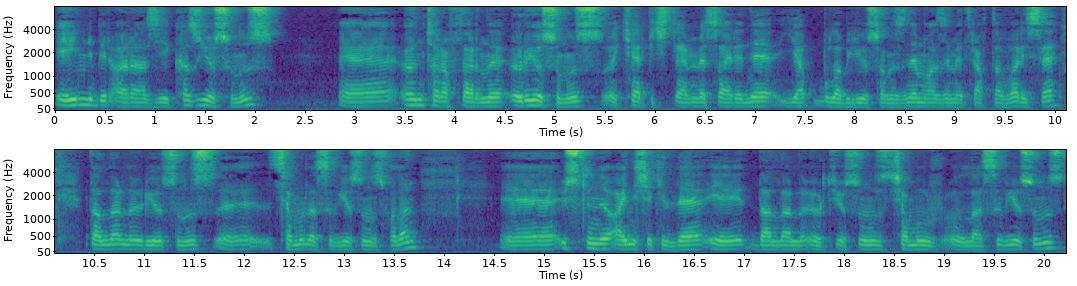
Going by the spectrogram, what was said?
eğimli bir araziyi kazıyorsunuz, e, ön taraflarını örüyorsunuz, e, kerpiçten vesaire ne yap, bulabiliyorsanız, ne malzeme etrafta var ise dallarla örüyorsunuz, e, çamurla sıvıyorsunuz falan. E, üstünü aynı şekilde e, dallarla örtüyorsunuz, çamurla sıvıyorsunuz.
